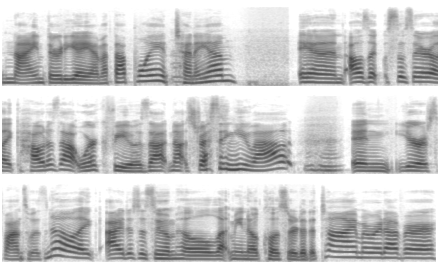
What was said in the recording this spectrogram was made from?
9 30 a.m. at that point, 10 Mm-hmm. a.m. And I was like, so Sarah, like, how does that work for you? Is that not stressing you out? Mm-hmm. And your response was, no, like, I just assume he'll let me know closer to the time or whatever.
